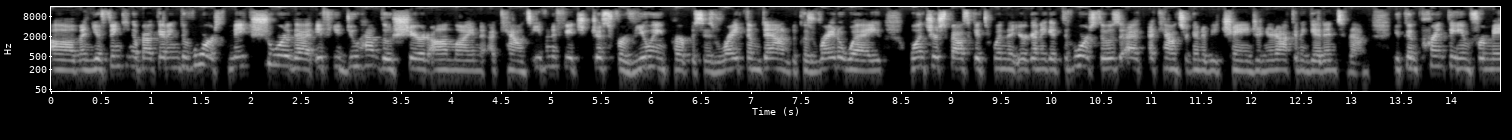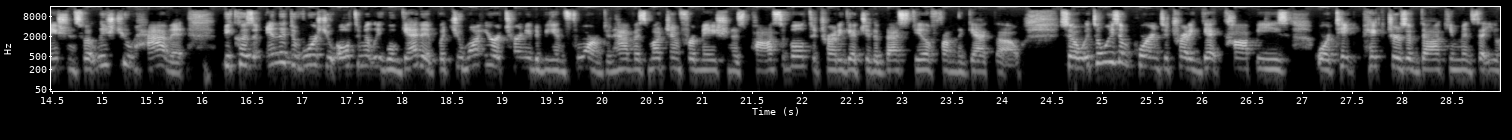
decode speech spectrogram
um, and you're thinking about getting divorced, make sure that if you do have those shared online accounts, even if it's just for viewing purposes, write them down because right away, once your spouse spouse gets wind that you're going to get divorced, those accounts are going to be changed and you're not going to get into them. You can print the information so at least you have it because in the divorce, you ultimately will get it, but you want your attorney to be informed and have as much information as possible to try to get you the best deal from the get go. So it's always important to try to get copies or take pictures of documents that you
